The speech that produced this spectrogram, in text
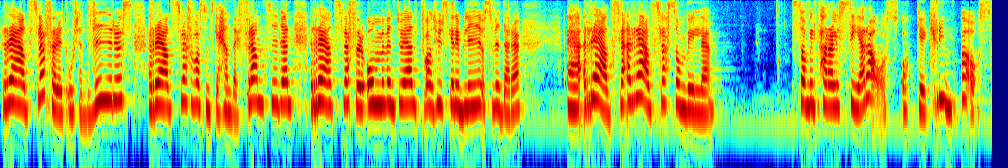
Rädsla för ett okänt virus, rädsla för vad som ska hända i framtiden, rädsla för om eventuellt, vad, hur ska det bli och så vidare. Eh, rädsla, en rädsla som vill, eh, som vill paralysera oss och krympa oss.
